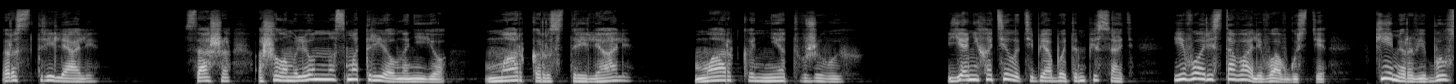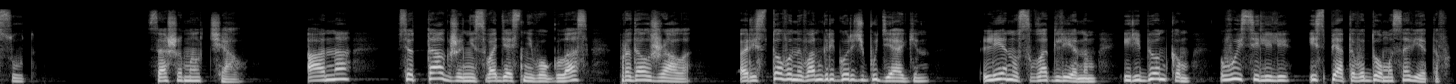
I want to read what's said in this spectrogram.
расстреляли». Саша ошеломленно смотрел на нее. «Марка расстреляли? Марка нет в живых». «Я не хотела тебе об этом писать. Его арестовали в августе. В Кемерове был суд». Саша молчал, а она, все так же, не сводя с него глаз, продолжала. «Арестован Иван Григорьевич Будягин. Лену с Владленом и ребенком выселили из пятого дома советов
